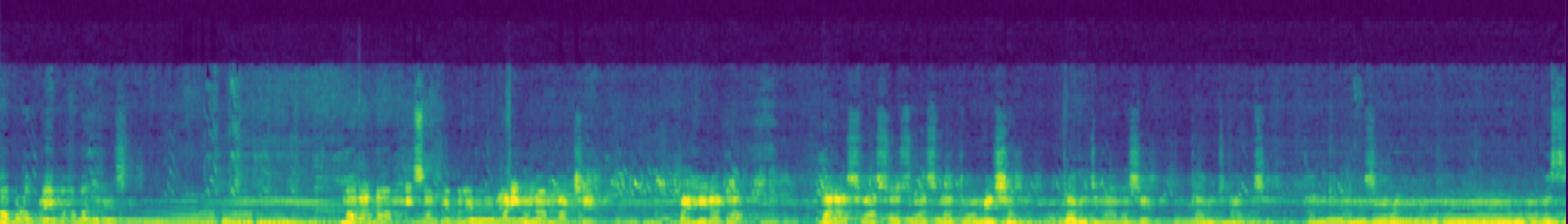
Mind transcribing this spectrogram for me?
આપણો પ્રેમ અમર રહેશે. મારા નામની સાથે ભલે રૂકમણીનું નામ લાગશે, પણ હે રાધા, મારા શ્વાસો શ્વાસમાં તો હંમેશા તારું જ નામ હશે, તારું જ નામ હશે, તારું જ નામ હશે. બસ.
